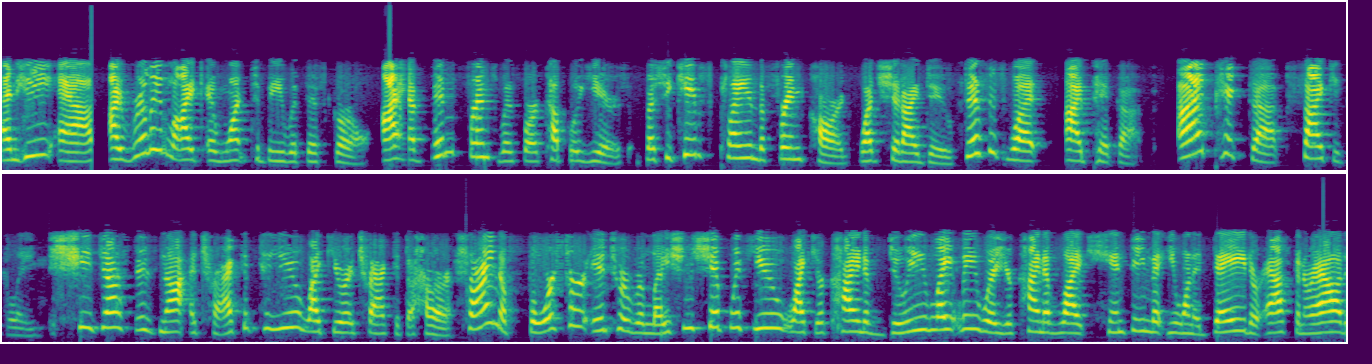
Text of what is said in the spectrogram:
And he asked, I really like and want to be with this girl. I have been friends with for a couple of years, but she keeps playing the friend card. What should I do? This is what I pick up. I picked up psychically, she just is not attracted to you like you're attracted to her. Trying to force her into a relationship with you like you're kind of doing lately, where you're kind of like hinting that you want to date or asking her out,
